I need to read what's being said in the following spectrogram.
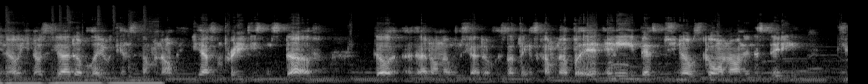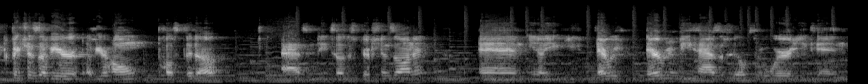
you know, you know CIAA weekend's coming up. You have some pretty decent stuff. Go, I don't know when CIAA is. I think it's coming up. But any events that you know is going on in the city, take pictures of your of your home, post it up, add some detailed descriptions on it, and you know, you, you, every Airbnb has a filter where you can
